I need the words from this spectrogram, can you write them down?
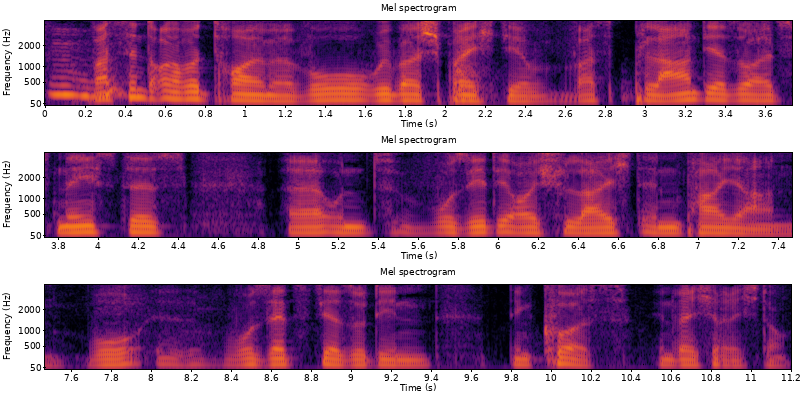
Was sind eure Träume? Worüber sprecht ihr? Was plant ihr so als nächstes? Äh, und wo seht ihr euch vielleicht in ein paar Jahren? Wo, äh, wo setzt ihr so den, den Kurs? In welche Richtung?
